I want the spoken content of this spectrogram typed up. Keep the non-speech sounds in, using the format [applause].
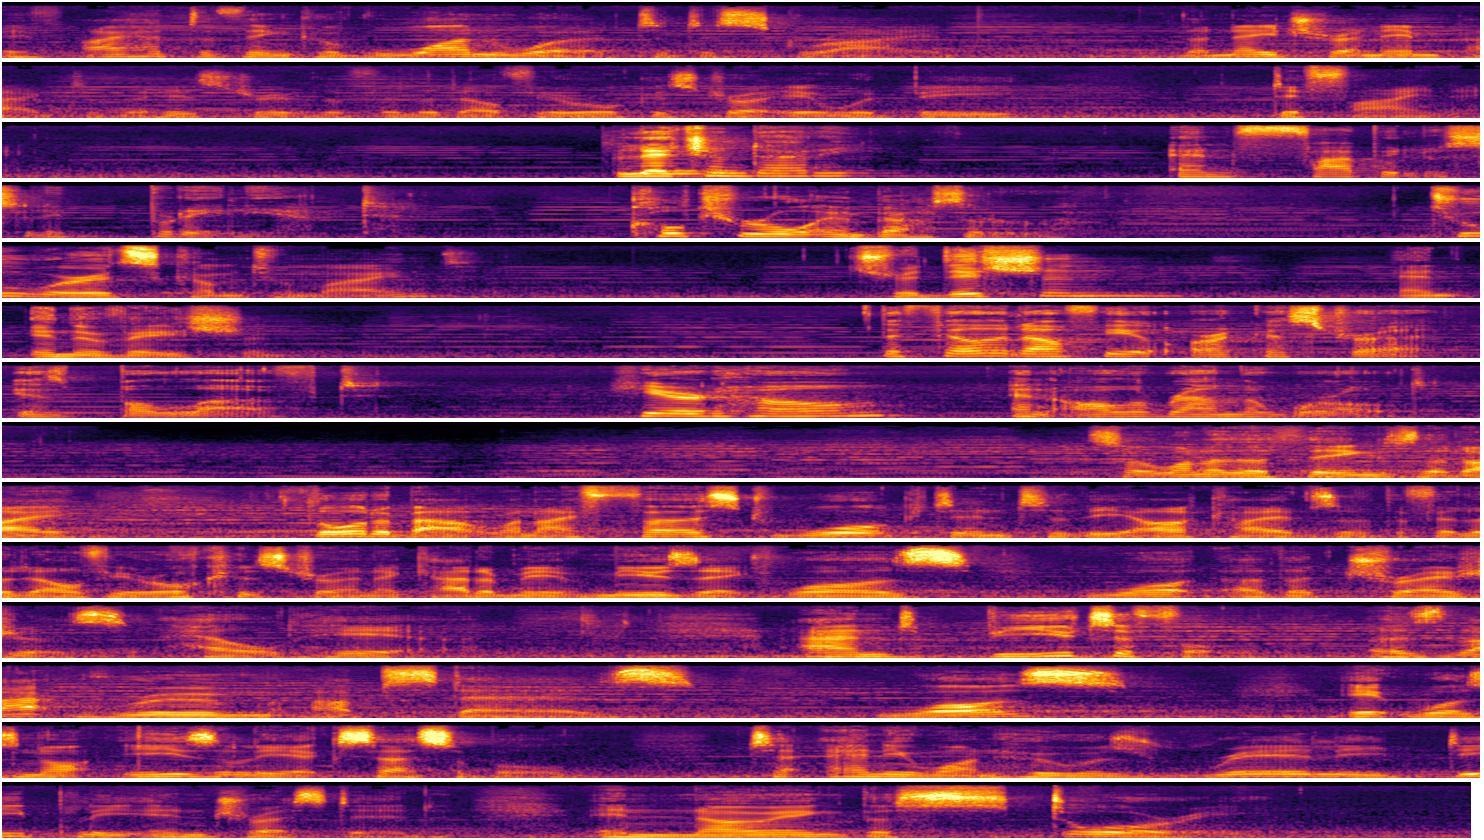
If I had to think of one word to describe the nature and impact of the history of the Philadelphia Orchestra, it would be defining. Legendary and fabulously brilliant. Cultural ambassador. Two words come to mind tradition and innovation. The Philadelphia Orchestra is beloved, here at home and all around the world. So, one of the things that I thought about when I first walked into the archives of the Philadelphia [laughs] Orchestra and Academy of Music was what are the treasures held here? And beautiful as that room upstairs was, it was not easily accessible to anyone who was really deeply interested in knowing the story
